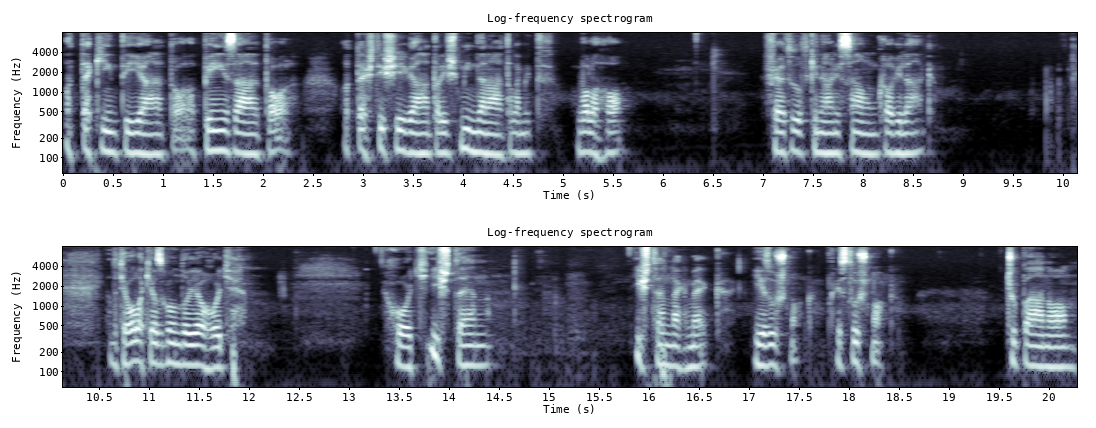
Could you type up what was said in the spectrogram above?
a tekintély által, a pénz által, a testiség által és minden által, amit valaha fel tudott kínálni számunkra a világ. Tehát, hogyha valaki azt gondolja, hogy, hogy Isten, Istennek meg Jézusnak, Krisztusnak csupán a,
